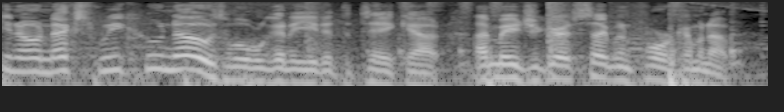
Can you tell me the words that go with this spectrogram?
you know, next week, who knows what we're going to eat at the takeout. I'm Major Garrett, segment four coming up.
